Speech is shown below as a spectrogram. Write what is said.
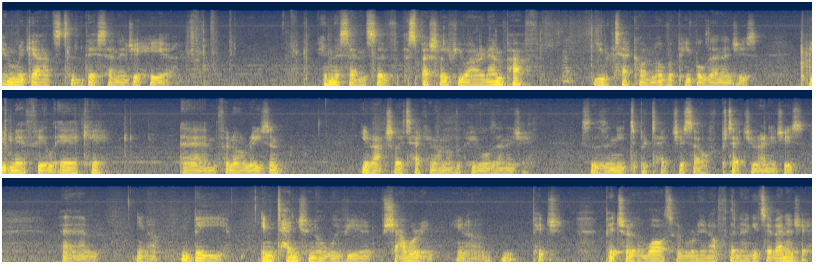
in regards to this energy here. In the sense of, especially if you are an empath, you take on other people's energies. You may feel achy um, for no reason. You're actually taking on other people's energy. So there's a need to protect yourself, protect your energies. Um, you know, be intentional with your showering. You know, pitch, picture of the water running off the negative energy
